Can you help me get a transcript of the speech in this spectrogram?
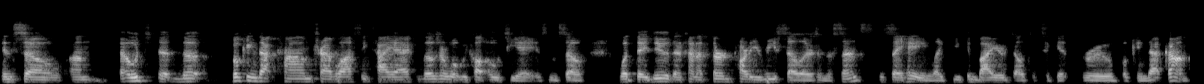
And so um, the booking.com, Travelocity, Kayak, those are what we call OTAs. And so what they do, they're kind of third party resellers in the sense to say, hey, like you can buy your Delta ticket through booking.com.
